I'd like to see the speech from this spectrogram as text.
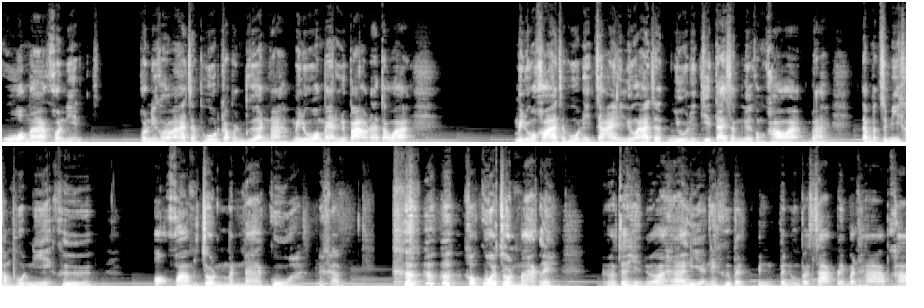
กลัวมากคนนี้ คนนี้เขาอาจจะพูดกับเพื่อนๆนะ ไม่รู้ว่าแม่นหรือเปล่านะ แต่ว่า ไม่รู้ว่าเขาอาจจะพูดในใจ หรืออาจจะอยู่ในจิตใต้สำนึกของเขาอะนะแต่มันจะมีคำพูดนี้คือ เพราะความจนมันน่ากลัวนะครับเขากลัวจนมากเลย เราจะเห็นว่าห้าเหรียญนี่คือเป็นเป็นเป็นอุปสรรคเป็นปัญหากับเขา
